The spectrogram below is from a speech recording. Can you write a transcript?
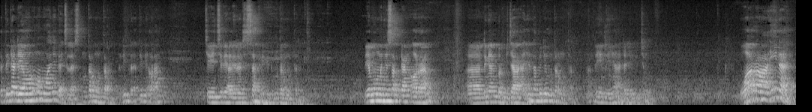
Ketika dia ngomong ngomongannya gak jelas, muter-muter. Ini berarti ini orang ciri-ciri aliran sesat gitu, muter-muter. Dia mau menyesatkan orang uh, dengan berbicaraannya, tapi dia muter-muter. Nanti intinya ada di ujung. Warahina,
